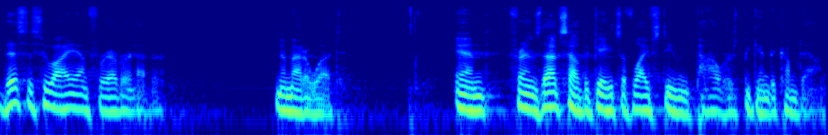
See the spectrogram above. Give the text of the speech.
This is who I am forever and ever, no matter what. And friends, that's how the gates of life stealing powers begin to come down.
